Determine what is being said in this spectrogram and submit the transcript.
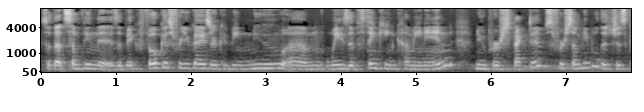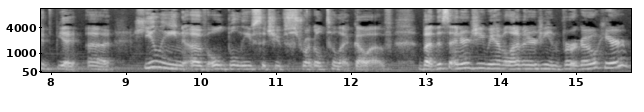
so that's something that is a big focus for you guys. There could be new um, ways of thinking coming in, new perspectives. For some people, this just could be a, a healing of old beliefs that you've struggled to let go of. But this energy, we have a lot of energy in Virgo here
